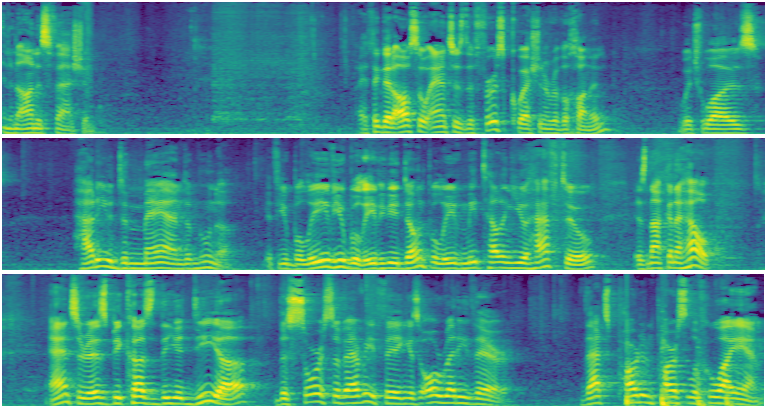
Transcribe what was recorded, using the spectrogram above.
in an honest fashion. I think that also answers the first question of Rav Chanan, which was, how do you demand Amuna? If you believe, you believe. If you don't believe, me telling you have to is not going to help. Answer is because the idea, the source of everything, is already there. That's part and parcel of who I am.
